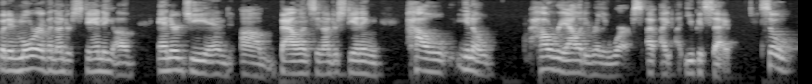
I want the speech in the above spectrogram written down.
but in more of an understanding of energy and um, balance and understanding how you know how reality really works. I, I, you could say so.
